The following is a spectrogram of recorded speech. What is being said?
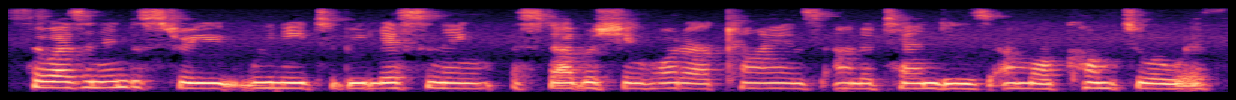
So, as an industry, we need to be listening, establishing what our clients and attendees are more comfortable with,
